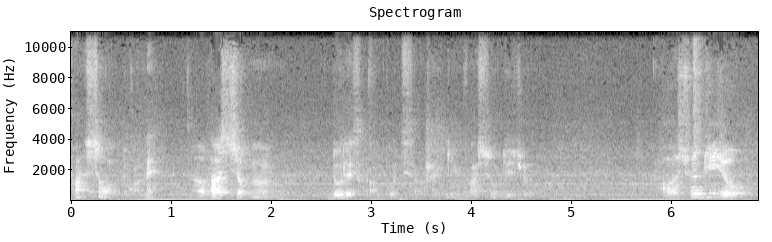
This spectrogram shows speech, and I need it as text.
ファッションとかね、あファッション。うん、どうですかコーチさん最近ファッション事情。ファッション事情？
